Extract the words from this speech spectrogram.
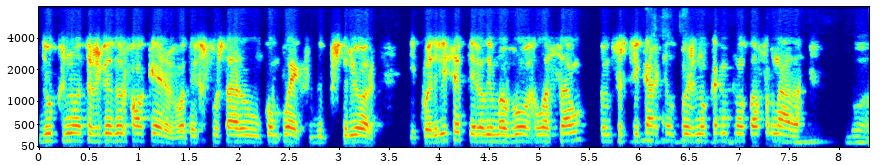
do que noutro jogador qualquer. Vou ter que reforçar o complexo de posterior e quadríceps, ter ali uma boa relação para me certificar que ele depois no campo não sofre nada. Boa,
